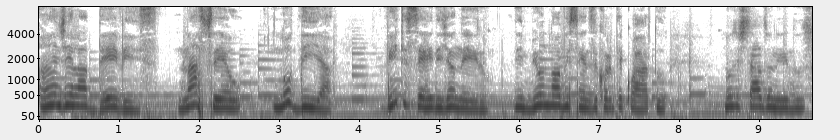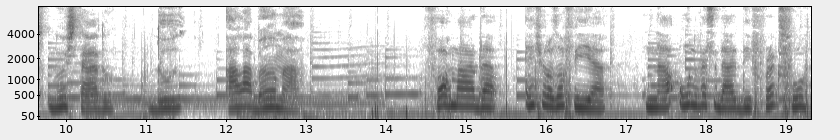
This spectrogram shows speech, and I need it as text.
Angela Davis nasceu no dia 26 de janeiro de 1944 nos Estados Unidos, no estado do Alabama. Formada em filosofia na Universidade de Frankfurt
